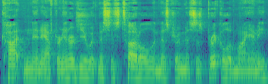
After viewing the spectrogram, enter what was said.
cotton, and after an interview with Mrs. Tuttle and Mr. and Mrs. Brickell of Miami,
